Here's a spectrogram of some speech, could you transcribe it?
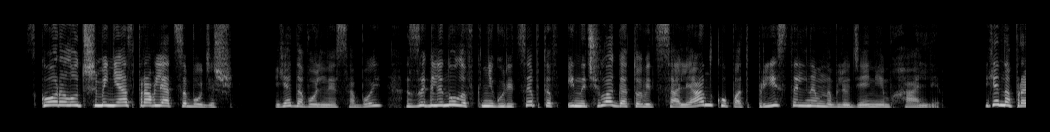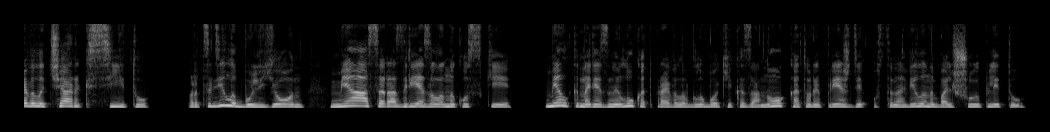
«Скоро лучше меня справляться будешь». Я, довольная собой, заглянула в книгу рецептов и начала готовить солянку под пристальным наблюдением Халли. Я направила чары к ситу, процедила бульон, мясо разрезала на куски, Мелко нарезанный лук отправила в глубокий казанок, который прежде установила на большую плиту.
